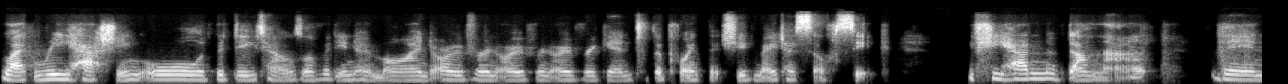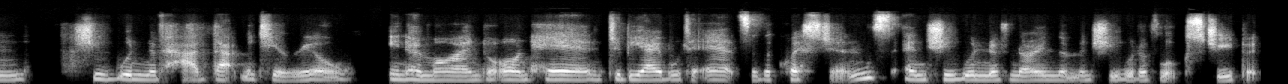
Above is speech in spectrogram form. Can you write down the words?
like rehashing all of the details of it in her mind over and over and over again to the point that she'd made herself sick. If she hadn't have done that, then she wouldn't have had that material in her mind or on hand to be able to answer the questions and she wouldn't have known them and she would have looked stupid.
